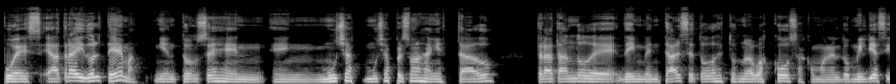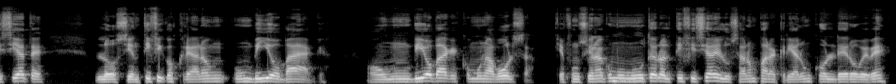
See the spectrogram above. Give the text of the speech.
pues ha traído el tema. Y entonces en, en muchas, muchas personas han estado tratando de, de, inventarse todas estas nuevas cosas, como en el 2017 los científicos crearon un biobag, o un biobag es como una bolsa, que funciona como un útero artificial y lo usaron para criar un cordero bebé.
